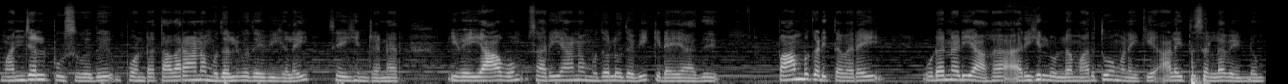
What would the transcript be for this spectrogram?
மஞ்சள் பூசுவது போன்ற தவறான முதலுதவிகளை செய்கின்றனர். இவை யாவும் சரியான முதலுதவி கிடையாது. பாம்பு கடித்தவரை உடனடியாக அருகில் உள்ள மருத்துவமனைக்கு அழைத்து செல்ல வேண்டும்.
